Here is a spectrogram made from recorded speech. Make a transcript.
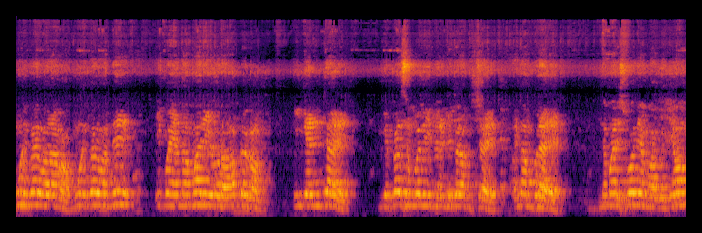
மூணு பேர் வராங்க. மூணு பேர் வந்து இப்போ என்ன மாதிரி ஒரு ஆபரகம்? இங்கே இருந்தாரு இங்கே பேசும்போது இந்த ரெண்டு பேரும் அனுப்பிச்சாரு என்ன அனுப்புறாரு இந்த மாதிரி சோதியம் மார்க்கத்தையும்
